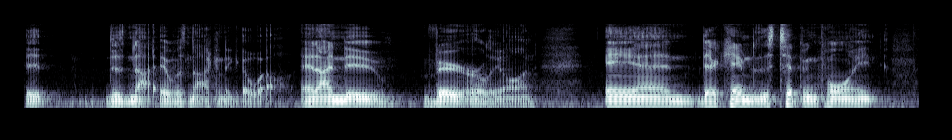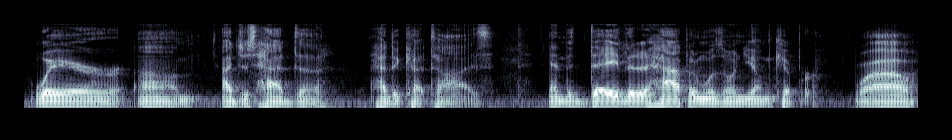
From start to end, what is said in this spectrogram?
it does not it was not going to go well, and I knew very early on. And there came to this tipping point where um, I just had to had to cut ties. And the day that it happened was on Yom Kippur, Wow.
